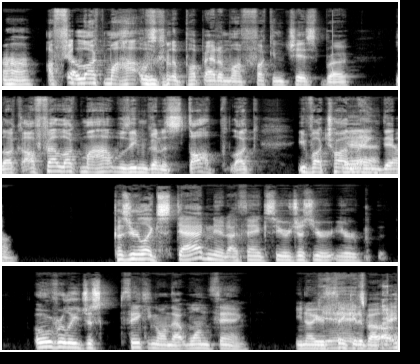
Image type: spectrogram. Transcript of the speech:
Uh huh. I felt like my heart was gonna pop out of my fucking chest, bro. Like I felt like my heart was even gonna stop. Like if I tried Yeah. laying down. because you're like stagnant i think so you're just you're you're overly just thinking on that one thing you know you're Yeah, thinking about oh,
